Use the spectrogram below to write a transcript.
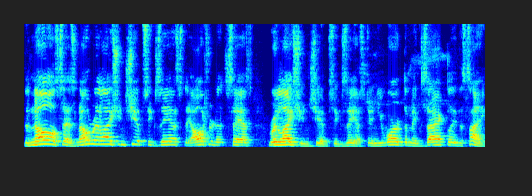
The null says no relationships exist. The alternate says relationships exist. And you word them exactly the same.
